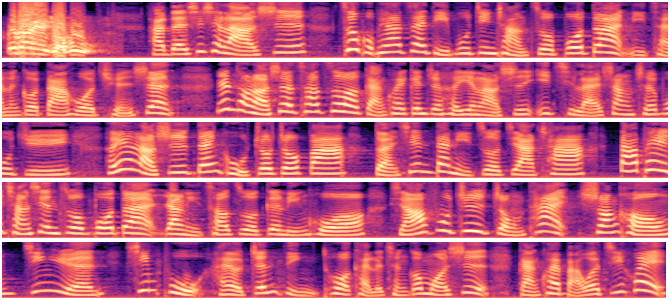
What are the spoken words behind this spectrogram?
跟上你的脚步。好的，谢谢老师。做股票在底部进场做波段，你才能够大获全胜。认同老师的操作，赶快跟着何燕老师一起来上车布局。何燕老师单股周周发，短线带你做价差。搭配长线做波段，让你操作更灵活。想要复制种泰、双红、金源、新普还有真鼎、拓凯的成功模式，赶快把握机会！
